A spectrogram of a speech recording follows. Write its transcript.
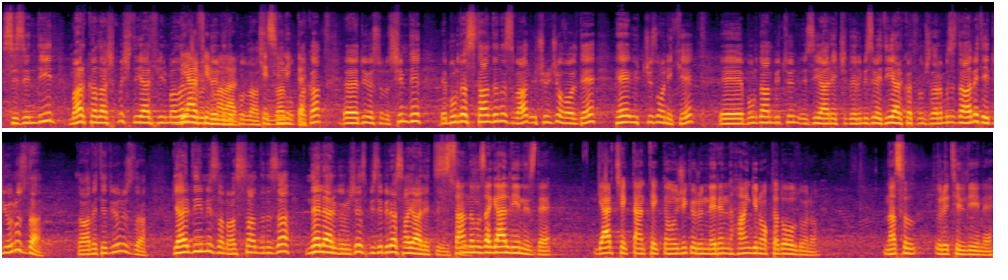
sizin değil markalaşmış diğer firmaların Diğer ürünlerini de firmalar, kullansınlar kesinlikle. mutlaka e, diyorsunuz. Şimdi e, burada standınız var. 3. holde H312. E, buradan bütün ziyaretçilerimizi ve diğer katılımcılarımızı davet ediyoruz da davet ediyoruz da geldiğimiz zaman standınıza neler göreceğiz? Bizi biraz hayal ettirin. Standımıza geldiğinizde gerçekten teknolojik ürünlerin hangi noktada olduğunu, nasıl üretildiğini,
